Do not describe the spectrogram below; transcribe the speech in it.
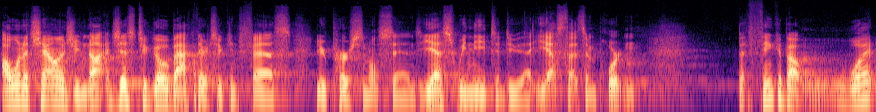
I want to challenge you not just to go back there to confess your personal sins. Yes, we need to do that. Yes, that's important. But think about what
